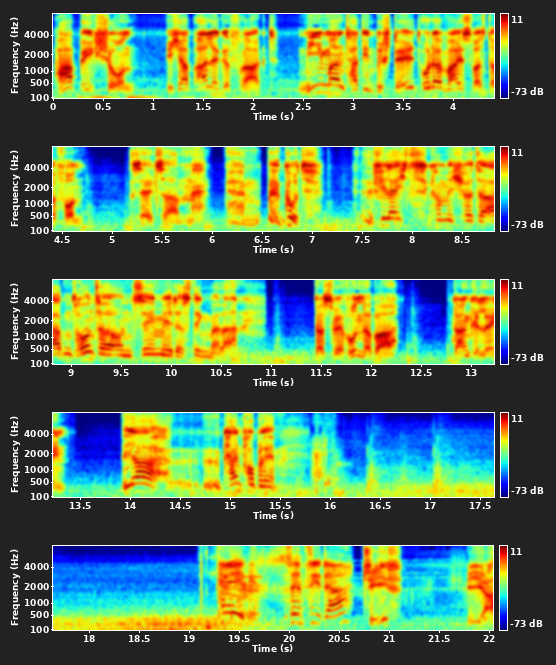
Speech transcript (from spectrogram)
Hab ich schon. Ich habe alle gefragt. Niemand hat ihn bestellt oder weiß was davon. Seltsam. Ähm, äh, gut. Vielleicht komme ich heute Abend runter und sehe mir das Ding mal an. Das wäre wunderbar. Danke, Lane. Ja, äh, kein Problem. Cake, sind Sie da? Chief? Ja,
